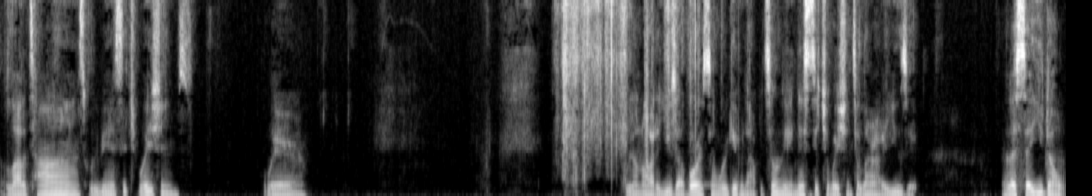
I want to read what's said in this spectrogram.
A lot of times we be in situations where we don't know how to use our voice and we're given an opportunity in this situation to learn how to use it. And let's say you don't.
